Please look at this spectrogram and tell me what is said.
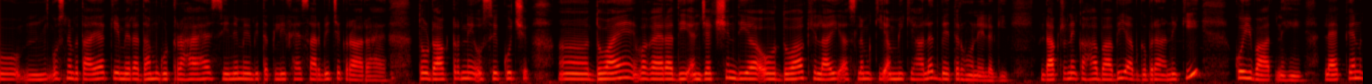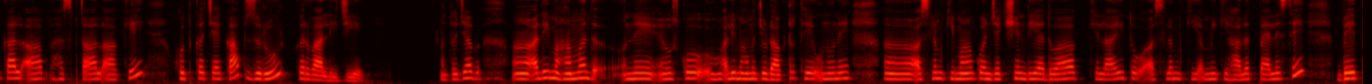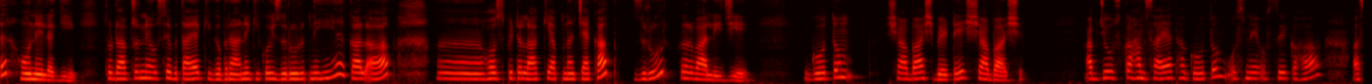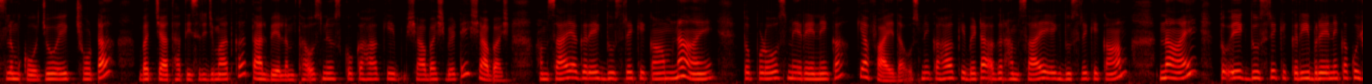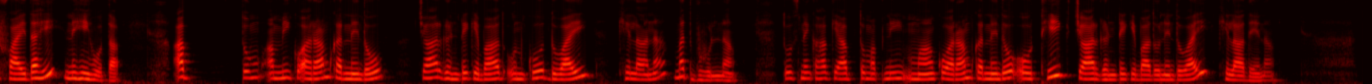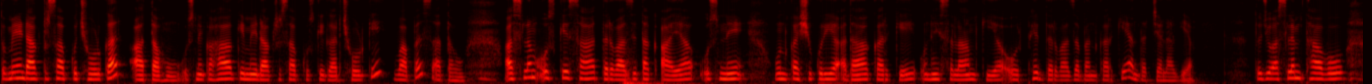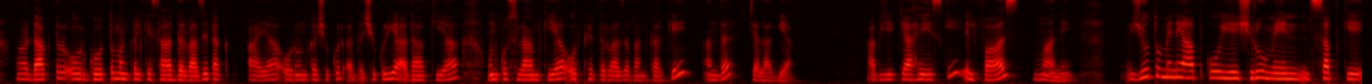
उसने बताया कि मेरा दम घुट रहा है, सीने में भी तकलीफ़ है, सर भी चकरा रहा है। तो डॉक्टर ने उसे कुछ दवाएँ वगैरह दी, इंजेक्शन दिया और दवा खिलाई, असलम की अम्मी की हालत बेहतर होने लगी। डॉक्टर ने कहा, भाभी अब घबराने की कोई बात नहीं, लेकिन कल आप हस्पताल आके खुद का चेकअप ज़रूर करवा लीजिए। तो जब अली मोहम्मद ने उसको, अली मोहम्मद जो डॉक्टर थे, उन्होंने असलम की माँ को इंजेक्शन दिया दवा खिलाई तो असलम की अम्मी की हालत पहले से बेहतर होने लगी। तो डॉक्टर ने उससे बताया कि घबराने की कोई ज़रूरत नहीं है, कल आप हॉस्पिटल आके अपना चेकअप ज़रूर करवा लीजिए। गौतम शाबाश बेटे, शाबाश। अब जो उसका हमसाया था गौतम, उसने उससे कहा, असलम को, जो एक छोटा बच्चा था तीसरी जमात का, तालब इलम था, उसने उसको कहा कि, शाबाश बेटे, शाबाश। हमसाए अगर एक दूसरे के काम ना आए तो पड़ोस में रहने का क्या फ़ायदा? उसने कहा कि, बेटा, अगर हमसाए एक दूसरे के काम ना आए तो एक दूसरे के करीब रहने का कोई फ़ायदा ही नहीं होता। अब तुम अम्मी को आराम करने दो। चार घंटे के बाद उनको दवाई खिलाना मत भूलना। तो उसने कहा कि अब तुम अपनी माँ को आराम करने दो और ठीक चार घंटे के बाद उन्हें दवाई खिला देना। तो मैं डॉक्टर साहब को छोड़कर आता हूँ। उसने कहा कि मैं डॉक्टर साहब को उसके घर छोड़ के वापस आता हूँ। असलम उसके साथ दरवाज़े तक आया। उसने उनका शुक्रिया अदा करके उन्हें सलाम किया और फिर दरवाज़ा बंद करके अंदर चला गया। तो जो असलम था वो डॉक्टर और गौतम अंकल के साथ दरवाज़े तक आया और उनका शुक्र शुक्रिया अदा किया, उनको सलाम किया और फिर दरवाज़ा बंद करके अंदर चला गया। अब ये क्या है इसके? अल्फाज माने। यूँ तो मैंने आपको ये शुरू में इन सब के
